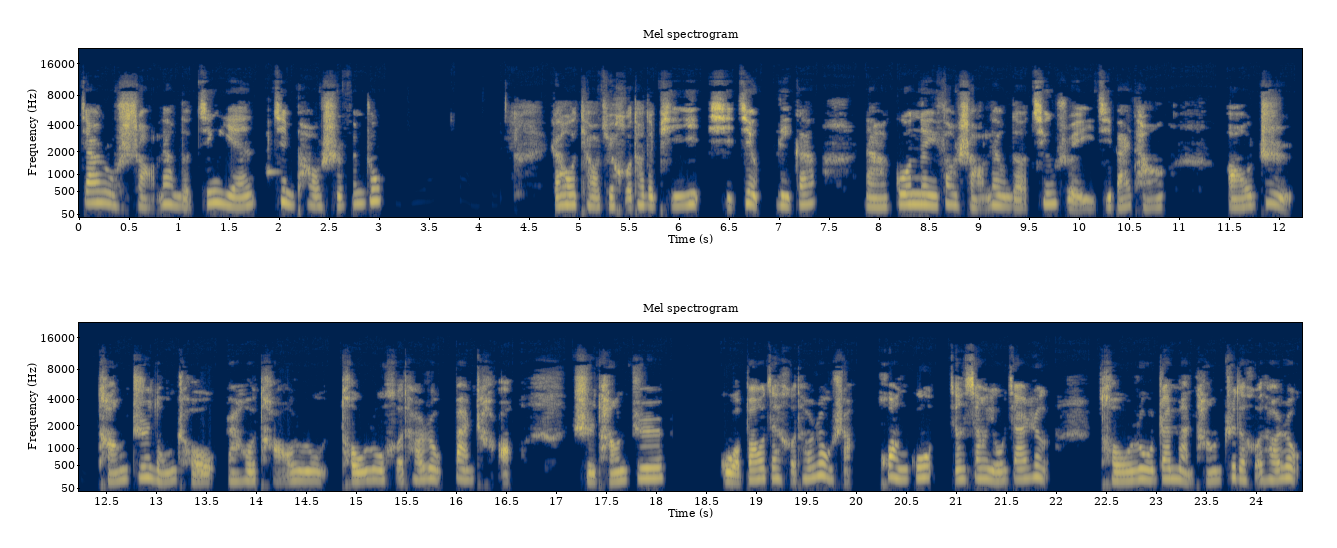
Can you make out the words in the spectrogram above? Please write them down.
加入少量的精盐，浸泡十分钟，然后挑去核桃的皮衣，洗净沥干。那锅内放少量的清水以及白糖，熬至糖汁浓稠，然后投入投入核桃肉拌炒，使糖汁裹包在核桃肉上。换锅将香油加热，投入沾满糖汁的核桃肉，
